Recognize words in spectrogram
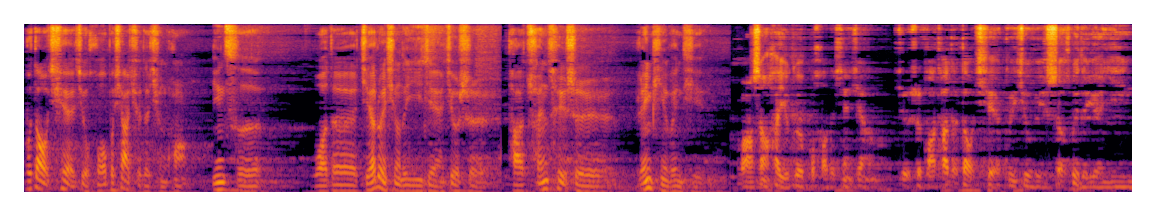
不盗窃就活不下去的情况。因此，我的结论性的意见就是，他纯粹是人品问题。网上还有个不好的现象，就是把他的盗窃归咎为社会的原因。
